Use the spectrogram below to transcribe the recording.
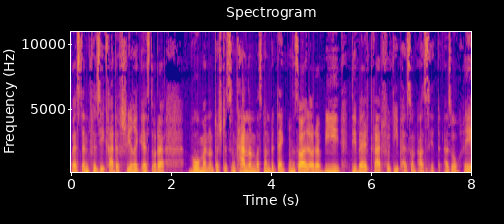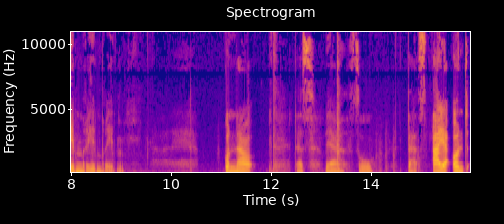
was denn für sie gerade schwierig ist oder wo man unterstützen kann und was man bedenken soll oder wie die Welt gerade für die Person aussieht. Also reden, reden, reden. Genau, das wäre so das. Ah ja, und äh,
